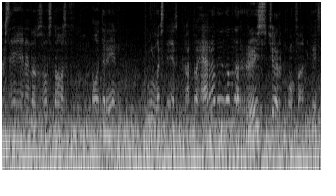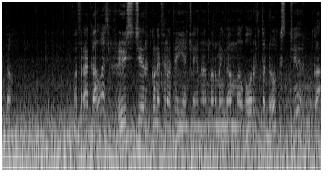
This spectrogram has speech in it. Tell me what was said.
Kasernerna så står så återigen Kullestensgatan. Här har vi gamla rysskyrkon faktiskt. Då. Varför det kallas rysskyrkon för att det egentligen handlar om en gammal ortodox kyrka.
